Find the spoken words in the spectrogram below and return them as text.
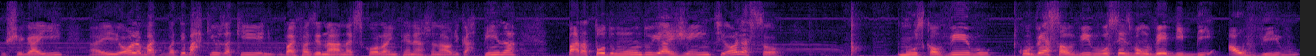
Eu chegar aí, aí, olha, vai ter Marquinhos aqui, vai fazer na, na Escola Internacional de Carpina, para todo mundo, e a gente, olha só, música ao vivo, conversa ao vivo, vocês vão ver Bibi ao vivo.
